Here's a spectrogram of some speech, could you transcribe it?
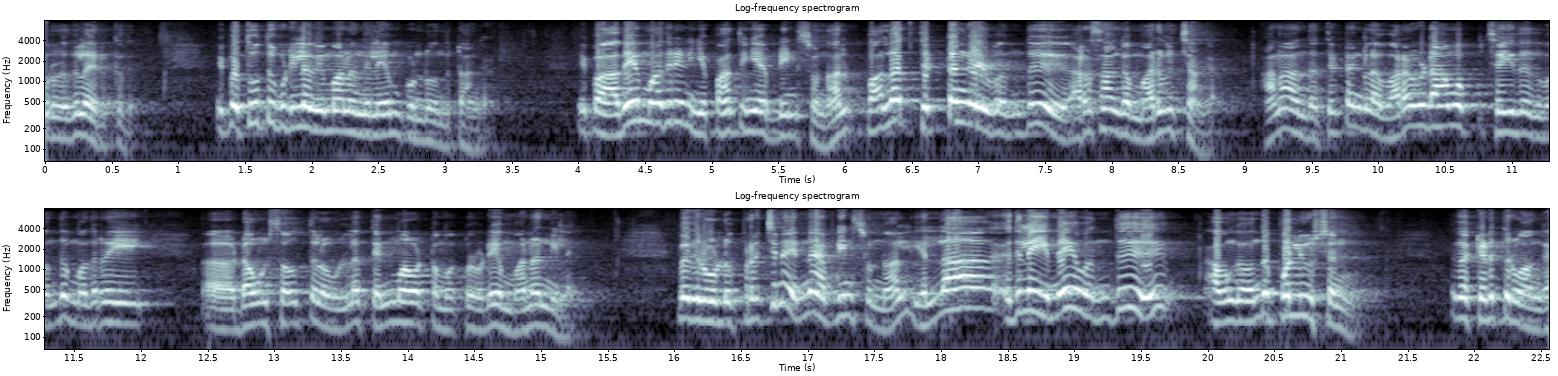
ஒரு இதில் இருக்குது. இப்போ தூத்துக்குடியில் விமான நிலையம் கொண்டு வந்துட்டாங்க. இப்போ அதே மாதிரி நீங்கள் பார்த்தீங்க அப்படின்னு சொன்னால் பல திட்டங்கள் வந்து அரசாங்கம் அறிவிச்சாங்க. ஆனால் அந்த திட்டங்களை வரவிடாமல் செய்தது வந்து மதுரை டவுன் சவுத்தில் உள்ள தென் மாவட்ட மக்களுடைய மனநிலை. இப்போ இதில் ஒரு பிரச்சனை என்ன அப்படின்னு சொன்னால் எல்லா இதுலேயுமே வந்து அவங்க வந்து பொல்யூஷன் இதை கெடுத்துருவாங்க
